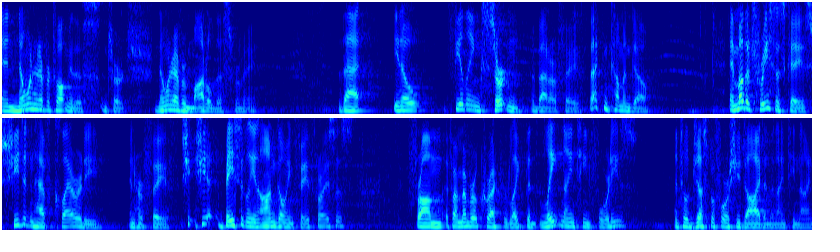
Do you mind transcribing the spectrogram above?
And no one had ever taught me this in church. No one had ever modeled this for me. That, you know, feeling certain about our faith, that can come and go. In Mother Teresa's case, she didn't have clarity in her faith. She, she had basically an ongoing faith crisis from, if I remember correctly, like the late 1940s until just before she died in the 1990s.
